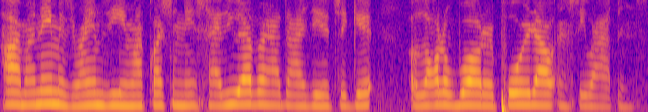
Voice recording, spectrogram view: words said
Hi, my name is Ramsey and my question is have you ever had the idea to get a lot of water, pour it out, and see what happens.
